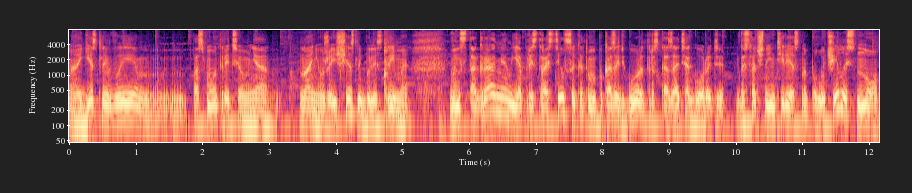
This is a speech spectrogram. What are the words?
Если вы посмотрите, у меня, ну, они уже исчезли, были стримы в Инстаграме. Я пристрастился к этому показать город, рассказать о городе. Достаточно интересно получилось, но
